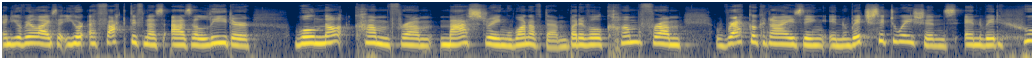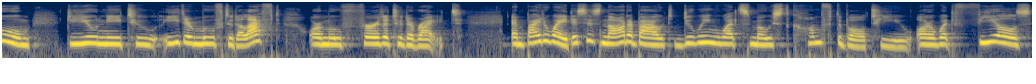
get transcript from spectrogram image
and you realize that your effectiveness as a leader will not come from mastering one of them, but it will come from recognizing in which situations and with whom do you need to either move to the left or move further to the right. And by the way, this is not about doing what's most comfortable to you or what feels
